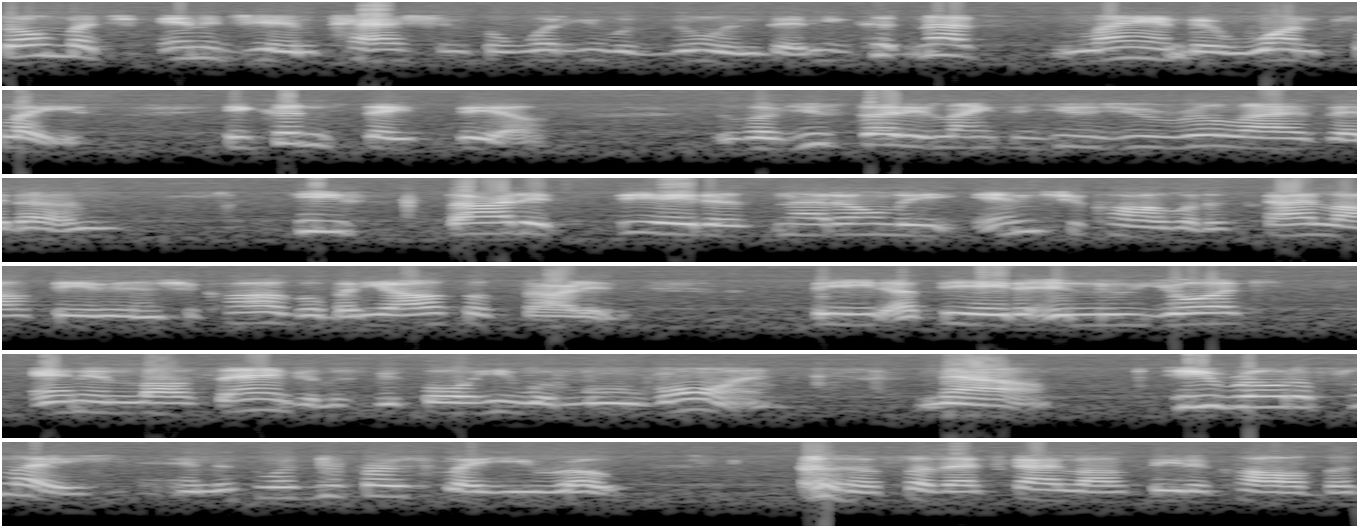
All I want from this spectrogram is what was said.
so much energy and passion for what he was doing that he could not land in one place. He couldn't stay still. So if you study Langston Hughes, you realize that um, he started theaters not only in Chicago, the Skyloft Theater in Chicago, but he also started the, a theater in New York and in Los Angeles before he would move on. Now, he wrote a play, and this wasn't the first play he wrote for that Skyloft Theater called The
